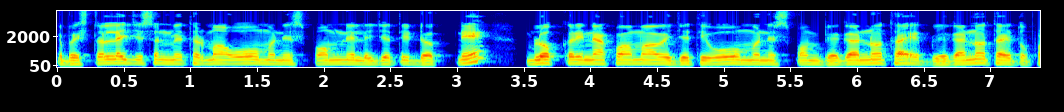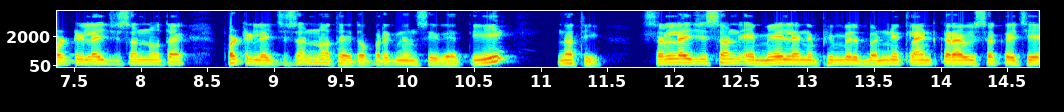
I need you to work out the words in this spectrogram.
કે ભાઈ સ્ટરલાઇઝેશન મેથડમાં ઓમ અને સ્પમને લઈ જતી ડકને બ્લોક કરી નાખવામાં આવે, જેથી ઓમ અને સ્પમ ભેગા ન થાય. ભેગા ન થાય તો ફર્ટિલાઇઝેશન ન થાય. ફર્ટિલાઇઝેશન ન થાય તો પ્રેગ્નન્સી રહેતી નથી. સ્ટરલાઇઝેશન એ મેલ અને ફિમેલ બંને ક્લાયન્ટ કરાવી શકે છે.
